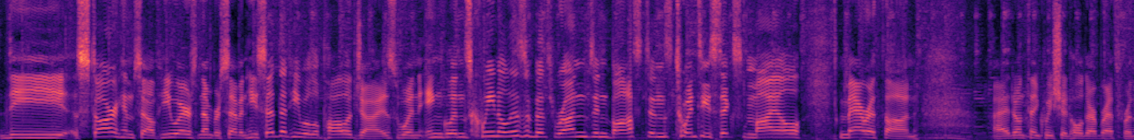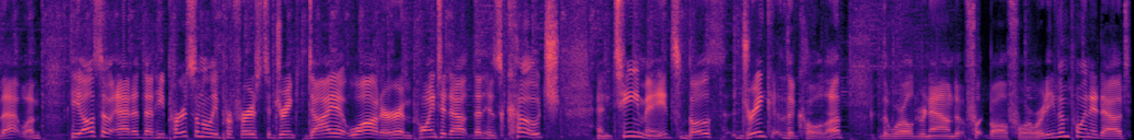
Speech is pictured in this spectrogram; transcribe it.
the star himself, he wears number seven. He said that he will apologize when England's Queen Elizabeth runs in Boston's 26 mile marathon. I don't think we should hold our breath for that one. He also added that he personally prefers to drink diet water and pointed out that his coach and teammates both drink the cola. The world renowned football forward even pointed out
